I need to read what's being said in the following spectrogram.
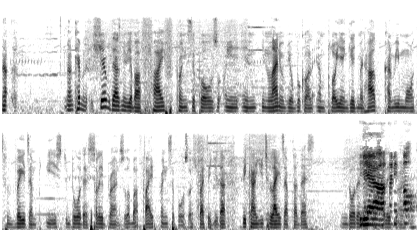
Now, now, Kevin, share with us maybe about five principles in, in, in line with your book on employee engagement. How can we motivate employees to build a solid brand? So, about five principles or strategy that we can utilize after this yeah, I mean, I'll,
